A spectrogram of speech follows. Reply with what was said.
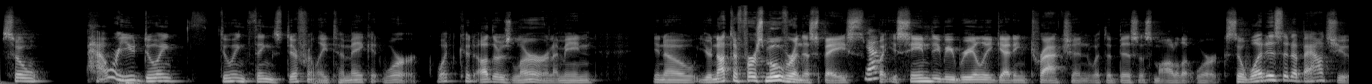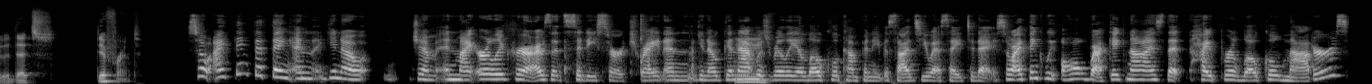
So, how are you doing doing things differently to make it work? What could others learn? I mean, you know, you're not the first mover in this space, Yeah. but you seem to be really getting traction with a business model that works. So, what is it about you that's different? So I think the thing, and you know, Jim, in my early career, I was at City Search, right? And you know, Gannett Mm. was really a local company besides USA Today. So I think we all recognize that hyper local matters.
